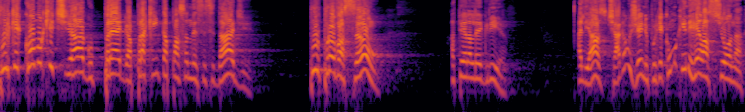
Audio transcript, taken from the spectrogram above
Porque como que Tiago prega para quem está passando necessidade, por provação, a ter alegria? Aliás, Tiago é um gênio, porque como que ele relaciona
